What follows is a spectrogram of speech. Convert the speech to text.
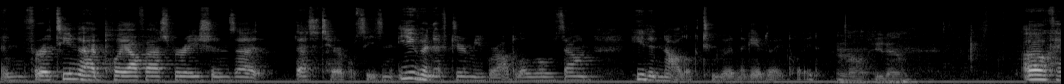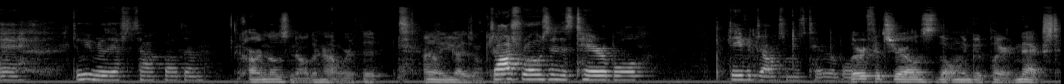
And for a team that had playoff aspirations, that that's a terrible season. Even if Jeremy Garoppolo goes down, he did not look too good in the games that he played. No, he didn't. Okay, do we really have to talk about them? The Cardinals, no, they're not worth it. I know you guys don't care. Josh Rosen is terrible. David Johnson was terrible. Larry Fitzgerald's the only good player. Next.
